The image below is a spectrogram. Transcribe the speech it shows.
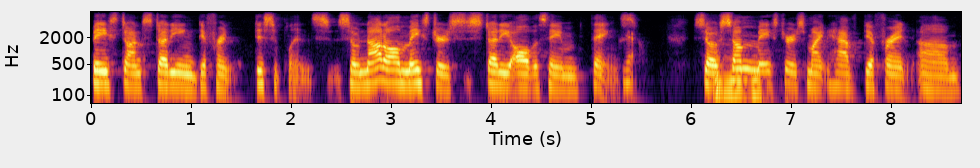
based on studying different disciplines. So not all maesters study all the same things. Yeah. So Mhm. some maesters might have different um,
